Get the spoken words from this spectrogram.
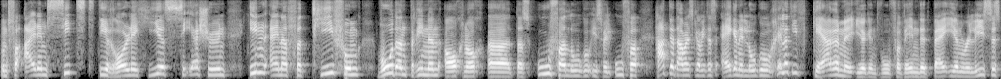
und vor allem sitzt die Rolle hier sehr schön in einer Vertiefung, wo dann drinnen auch noch äh, das Ufer-Logo ist, weil Ufer hat ja damals, glaube ich, das eigene Logo relativ gerne irgendwo verwendet bei ihren Releases,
